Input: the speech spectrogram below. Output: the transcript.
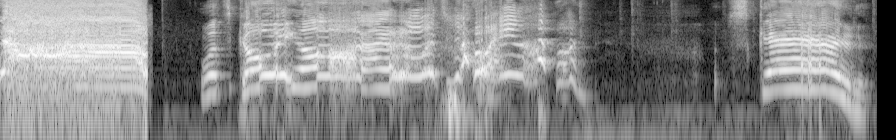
No! What's going on? I don't know what's going on. I'm scared.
